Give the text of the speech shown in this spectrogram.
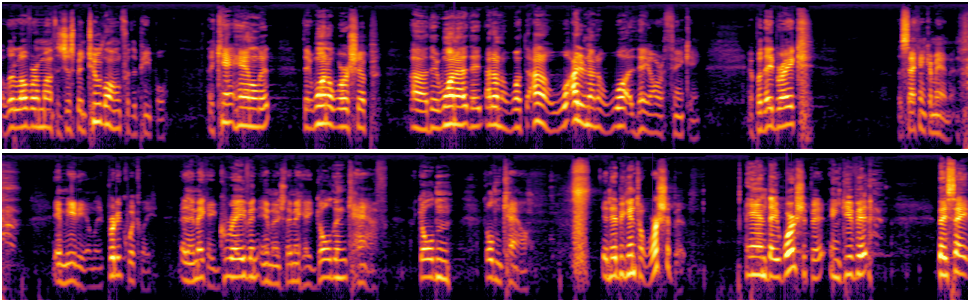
A little over a month has just been too long for the people. They can't handle it. They want to worship. Uh, they want to. I don't know what. The, I don't know. I do not know what they are thinking, but they break the second commandment immediately, pretty quickly, and they make a graven image. They make a golden calf, golden, golden cow, and they begin to worship it and they worship it and give it they say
